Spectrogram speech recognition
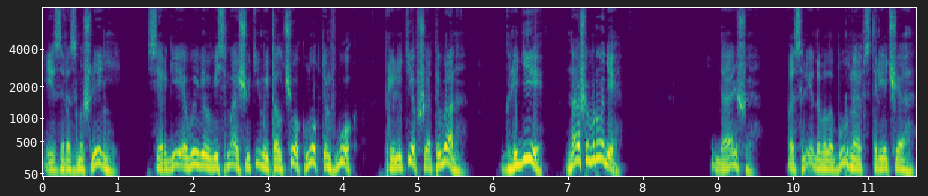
Из размышлений Сергея вывел весьма ощутимый толчок локтем в бок, прилетевший от Ивана. «Гляди, наши вроде!» Дальше последовала бурная встреча,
